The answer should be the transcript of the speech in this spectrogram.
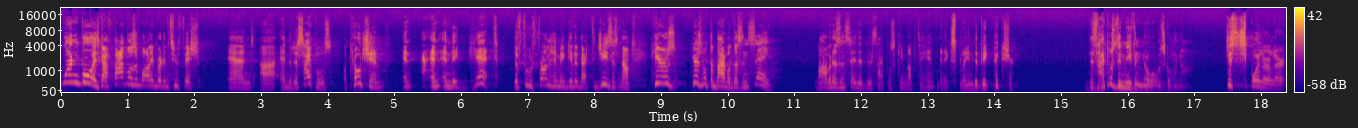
One boy's got five loaves of barley bread and two fish. And, uh, and the disciples approach him and, and, and they get the food from him and give it back to Jesus. Now, here's, here's what the Bible doesn't say the Bible doesn't say that the disciples came up to him and explained the big picture. The disciples didn't even know what was going on. Just spoiler alert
